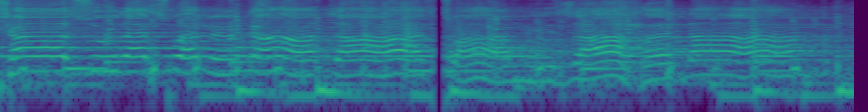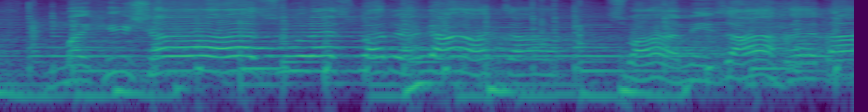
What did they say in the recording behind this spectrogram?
महिषासुर स्वर्गाचा स्वामी जाहला महिषासुर स्वर्गाचा स्वामी जाहला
